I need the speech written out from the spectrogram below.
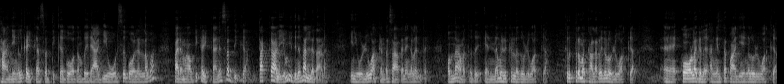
ധാന്യങ്ങൾ കഴിക്കാൻ ശ്രദ്ധിക്കുക. ഗോതമ്പ് രാഗി ഓട്സ് പോലുള്ളവ പരമാവധി കഴിക്കാൻ ശ്രദ്ധിക്കുക. തക്കാളിയും ഇതിന് നല്ലതാണ്. ഇനി ഒഴിവാക്കേണ്ട സാധനങ്ങളുണ്ട്. ഒന്നാമത്തത് എണ്ണമെഴുക്കുള്ളത് ഒഴിവാക്കുക. കൃത്രിമ കളറുകൾ ഒഴിവാക്കുക. കോളകൾ അങ്ങനത്തെ പാനീയങ്ങൾ ഒഴിവാക്കുക.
